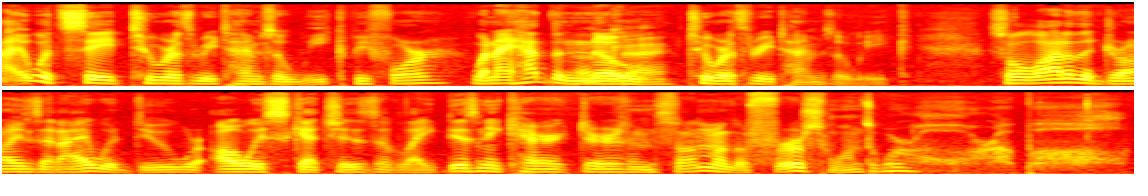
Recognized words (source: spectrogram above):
I would say two or three times a week before. When I had the Okay. note, two or three times a week. So a lot of the drawings that I would do were always sketches of like Disney characters, and some of the first ones were horrible.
